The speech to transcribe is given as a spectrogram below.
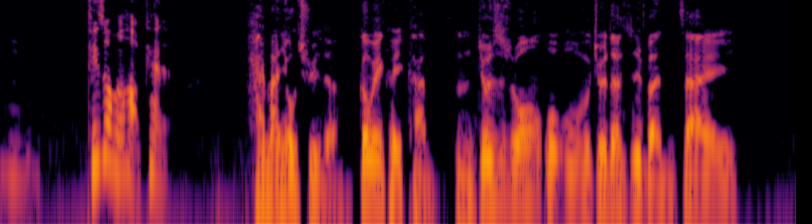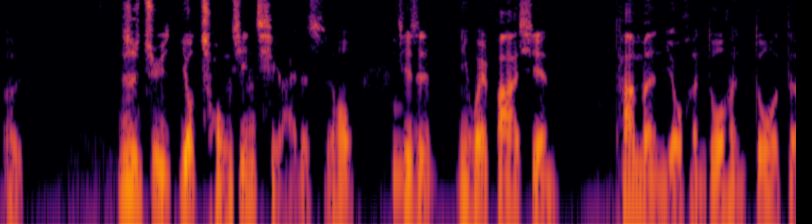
嗯，听说很好看，还蛮有趣的，各位可以看。嗯，就是说我我我觉得日本在呃日剧又重新起来的时候，其实你会发现他们有很多很多的。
